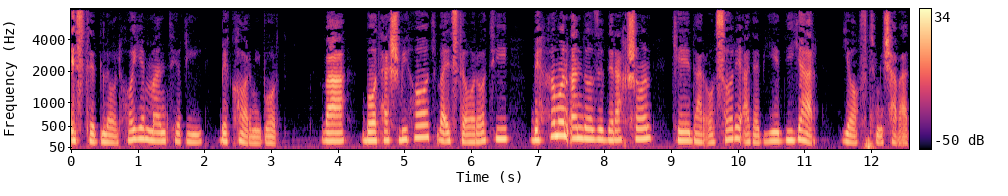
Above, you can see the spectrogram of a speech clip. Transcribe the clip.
استدلال های منطقی به کار می برد و با تشبیهات و استعاراتی به همان اندازه درخشان که در آثار ادبی دیگر یافت می شود.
